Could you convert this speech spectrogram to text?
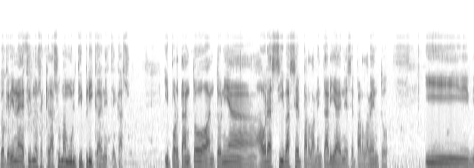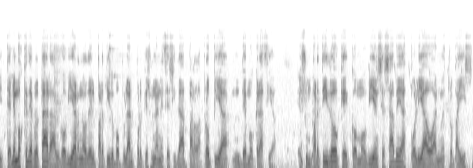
lo que vienen a decirnos es que la suma multiplica en este caso. Y por tanto, Antonia ahora sí va a ser parlamentaria en ese Parlamento y tenemos que derrotar al gobierno del Partido Popular porque es una necesidad para la propia democracia. Es un partido que, como bien se sabe, ha expoliado a nuestro país,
